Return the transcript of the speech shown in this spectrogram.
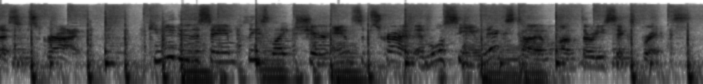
to subscribe. Can you do the same? Please like, share, and subscribe, and we'll see you next time on 36 Brix.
